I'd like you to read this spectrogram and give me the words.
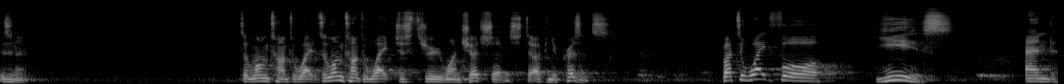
isn't it? It's a long time to wait. It's a long time to wait just through one church service to open your presents. But to wait for years and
